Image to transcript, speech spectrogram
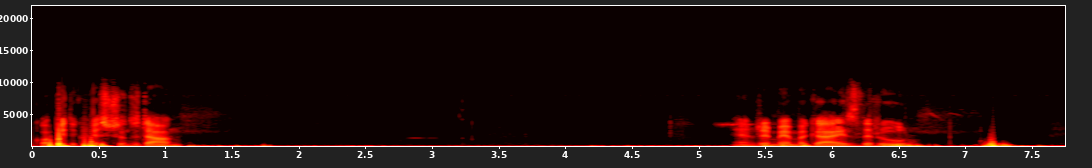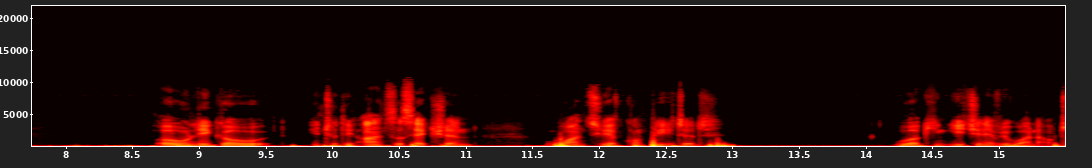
copy the questions down. And remember guys, the rule, only go into the answer section once you have completed working each and every one out.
